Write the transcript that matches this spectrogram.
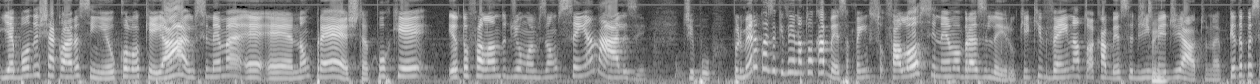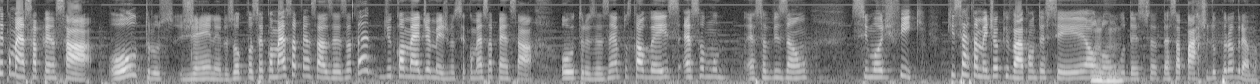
E é bom deixar claro assim, eu coloquei, ah, o cinema é, é- não presta, porque eu tô falando de uma visão sem análise. Tipo, primeira coisa que vem na tua cabeça, pensou, falou cinema brasileiro, o que, que vem na tua cabeça de Sim. imediato, né? Porque depois você começa a pensar outros gêneros, ou você começa a pensar, às vezes, até de comédia mesmo, você começa a pensar outros exemplos, talvez essa, essa visão se modifique. Que certamente é o que vai acontecer ao Uhum. longo dessa, dessa parte do programa.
